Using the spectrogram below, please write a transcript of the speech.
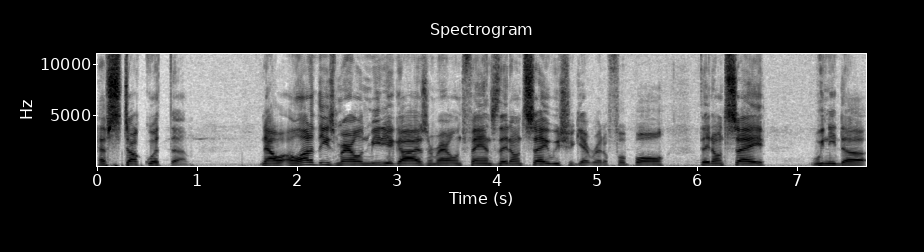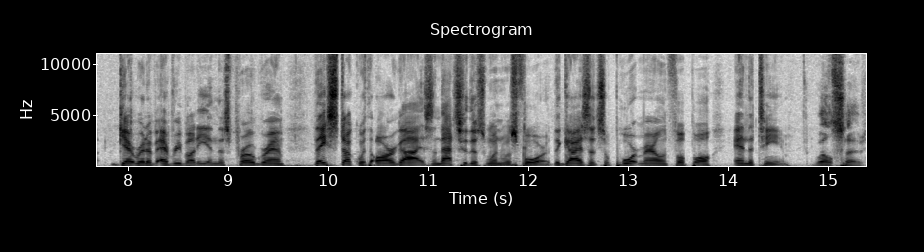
have stuck with them. Now, a lot of these Maryland media guys or Maryland fans, they don't say we should get rid of football. They don't say we need to get rid of everybody in this program. They stuck with our guys, and that's who this win was for the guys that support Maryland football and the team. Well said.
